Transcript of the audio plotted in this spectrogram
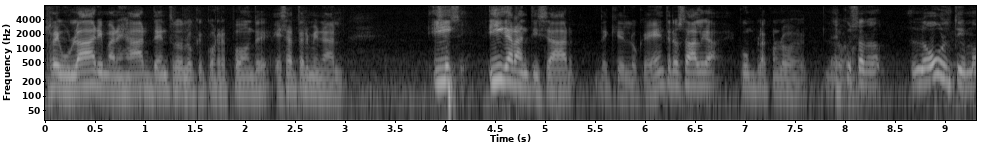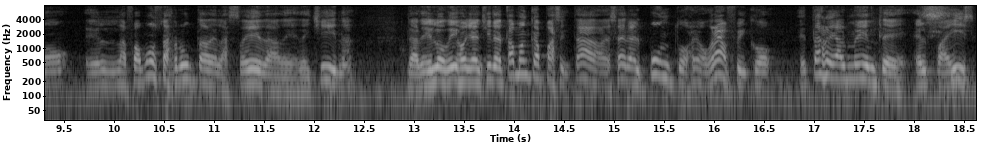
regular y manejar dentro de lo que corresponde esa terminal y, y garantizar de que lo que entre o salga cumpla con los... los lo último, la famosa ruta de la seda de, China Danilo dijo ya en China, estamos incapacitados de ser el punto geográfico. ¿Está realmente el país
